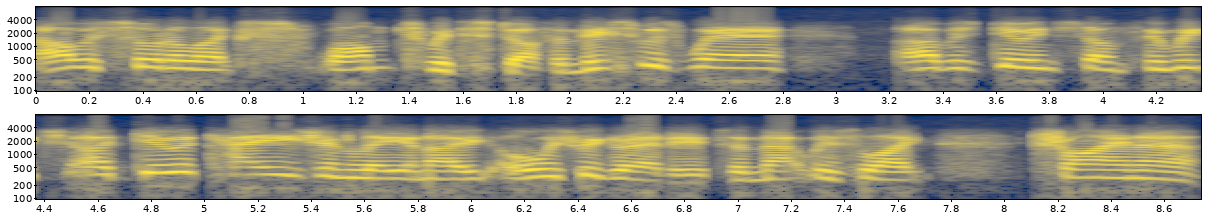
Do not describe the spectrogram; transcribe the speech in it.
I was sort of like swamped with stuff, and this was where I was doing something which I do occasionally, and I always regret it, and that was like trying to,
